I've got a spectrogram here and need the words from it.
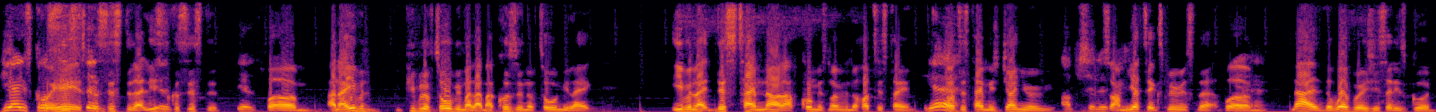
Here is But here it's consistent. consistent. At least Yes. it's consistent. Yes. But um, and I even people have told me, my like my cousin have told me like, even like this time now I've come, it's not even the hottest time. The Yeah. hottest time is January, Absolutely. so I'm yet to experience that. But Yeah. um, nah, the weather as you said is good.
